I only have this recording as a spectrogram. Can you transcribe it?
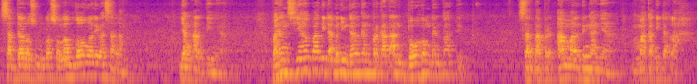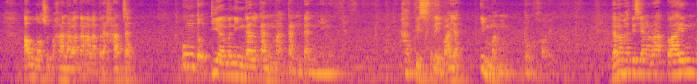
sabda Rasulullah Shallallahu Alaihi Wasallam yang artinya barang siapa tidak meninggalkan perkataan bohong dan batil serta beramal dengannya maka tidaklah Allah Subhanahu wa taala berhajat untuk dia meninggalkan makan dan minumnya. Hadis riwayat Imam Bukhari. Dalam hadis yang lain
